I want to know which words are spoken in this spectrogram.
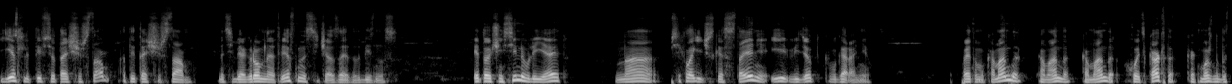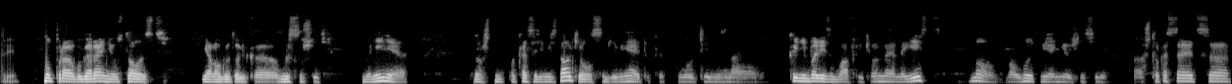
Если ты все тащишь сам, а ты тащишь сам, на тебе огромная ответственность сейчас за этот бизнес, это очень сильно влияет на психологическое состояние и ведет к выгоранию. Поэтому команда, команда, команда, хоть как-то, как можно быстрее. Ну, про выгорание, усталость я могу только выслушать мнение, потому что пока с этим не сталкивался, для меня это как-то вот, я не знаю, каннибализм в Африке, он, наверное, есть, но волнует меня не очень сильно. А что касается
